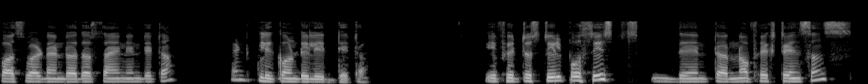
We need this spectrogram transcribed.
password and other sign in data and click on delete data. If it still persists, then turn off extensions.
